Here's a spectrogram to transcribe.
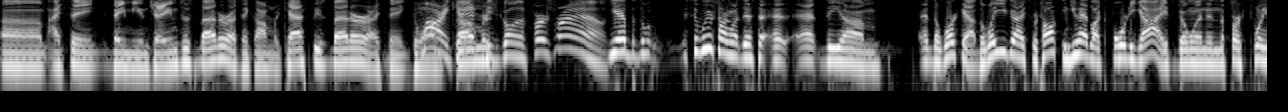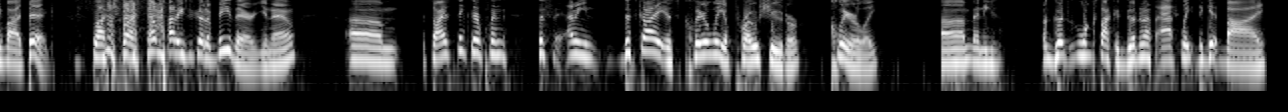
Um, I think Damion James is better. I think Omri Casspi's better. I think Mari Summers. Cassidy's going in the first round. Yeah, but the, see, we were talking about this at, at the um at the workout. The way you guys were talking, you had like 40 guys going in the first 25 picks. Like, like somebody's going to be there, you know? Um, so I think they're playing this I mean, this guy is clearly a pro shooter, clearly. Um, and he's a good looks like a good enough athlete to get by.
